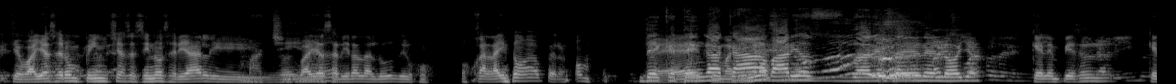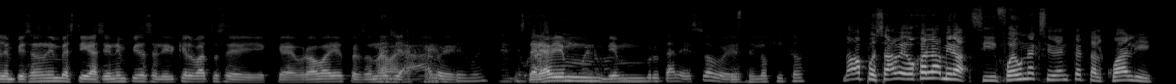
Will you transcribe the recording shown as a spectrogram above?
y que vaya a ser un pinche asesino serial y Machina. vaya a salir a la luz, digo, ojalá y no, pero no. De que Eh, tenga ¿te acá varios, varios ahí en el hoyo. en- Que le empiezan, en el jardín, güey. que le empiezan una investigación y empieza a salir que el vato se quebró a varias personas ya, gente, güey. Estaría bien, bien brutal eso, Que güey. esté loquito. No, pues sabe, ojalá, mira, si fue un accidente tal cual y,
